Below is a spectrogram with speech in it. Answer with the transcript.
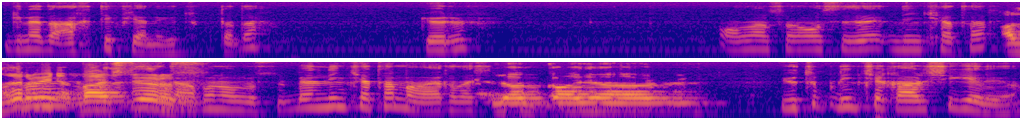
yine de aktif yani YouTube'da da. Görür. Ondan sonra o size link atar. Hazır mıyız? Başlıyoruz. Abone olursunuz. Ben link atamam arkadaşlar. Lokayar. YouTube linke karşı geliyor.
